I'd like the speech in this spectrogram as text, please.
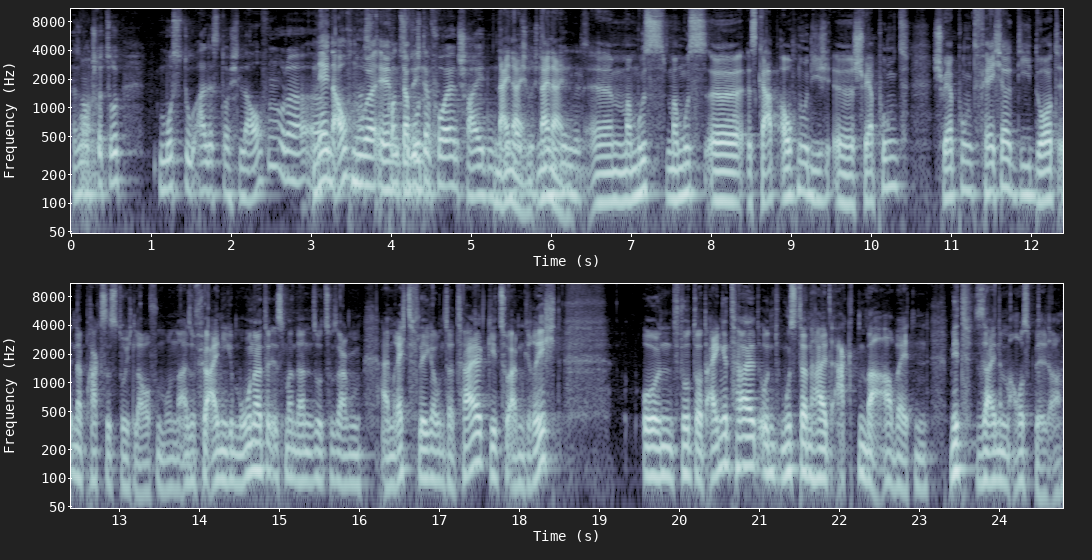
also noch einen Schritt zurück. Musst du alles durchlaufen oder? äh, Nein, auch nur, Hast, ähm, konntest da du dich dann vorher entscheiden? Nein, nein, nein, nein. Ähm, man muss, man muss, äh, es gab auch nur die äh, Schwerpunkt, Schwerpunktfächer, die dort in der Praxis durchlaufen. Und also für einige Monate ist man dann sozusagen einem Rechtspfleger unterteilt, geht zu einem Gericht und wird dort eingeteilt und muss dann halt Akten bearbeiten mit seinem Ausbilder.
